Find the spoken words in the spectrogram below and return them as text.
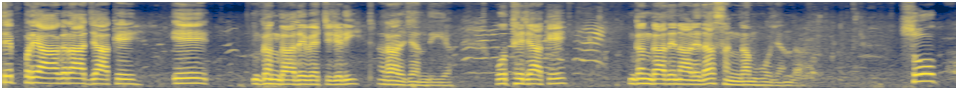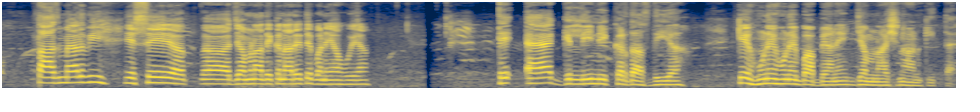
ਤੇ ਪ੍ਰਯਾਗਰਾਜ ਜਾ ਕੇ ਇਹ ਗੰਗਾ ਦੇ ਵਿੱਚ ਜਿਹੜੀ ਰਲ ਜਾਂਦੀ ਆ ਉੱਥੇ ਜਾ ਕੇ ਗੰਗਾ ਦੇ ਨਾਲ ਇਹਦਾ ਸੰਗਮ ਹੋ ਜਾਂਦਾ। ਸੋ ਤਾਜ ਮਹਿਲ ਵੀ ਇਸੇ ਅ, ਜਮਨਾ ਦੇ ਕਿਨਾਰੇ ਤੇ ਬਣਿਆ ਹੋਇਆ। ਤੇ ਇਹ ਗਿੱਲੀ ਨੀਕਰ ਦੱਸਦੀ ਆ ਕਿ ਹੁਣੇ-ਹੁਣੇ ਬਾਬਿਆਂ ਨੇ ਜਮਨਾ ਇਸ਼ਨਾਨ ਕੀਤਾ ਹੈ।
